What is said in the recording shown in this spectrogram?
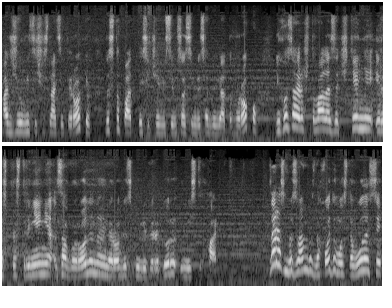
адже у віці 16 років, листопад 1879 року, його заарештували за чтення і розпространення забороненої народницької літератури у місті Харків. Зараз ми з вами знаходимося на вулиці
